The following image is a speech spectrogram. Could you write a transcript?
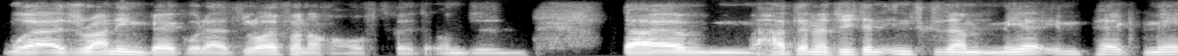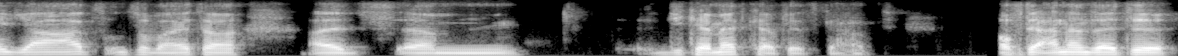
wo er als Running Back oder als Läufer noch auftritt. Und äh, da ähm, hat er natürlich dann insgesamt mehr Impact, mehr Yards und so weiter als ähm, DK Metcalf jetzt gehabt. Auf der anderen Seite,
